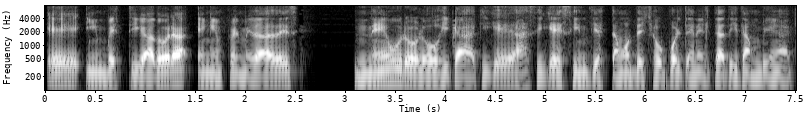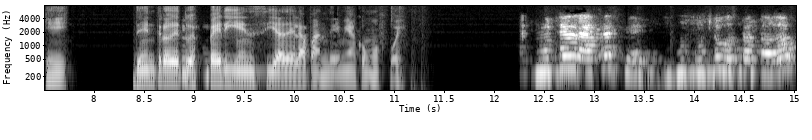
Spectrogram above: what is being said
e investigadora en enfermedades neurológicas. Aquí que, así que Cintia, estamos de show por tenerte a ti también aquí. Dentro de tu experiencia de la pandemia, ¿cómo fue? Pues muchas gracias, mucho gusto a todos.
